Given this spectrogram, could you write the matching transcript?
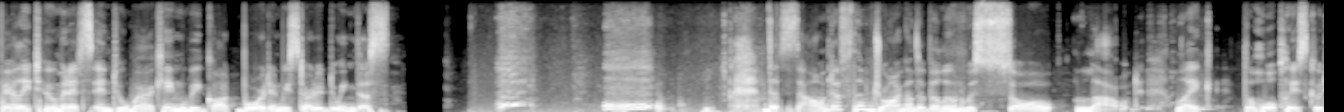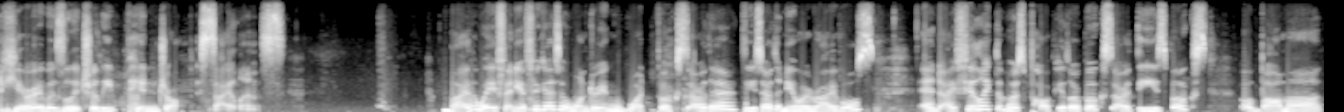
Barely two minutes into working, we got bored and we started doing this. The sound of them drawing on the balloon was so loud. Like the whole place could hear it was literally pin drop silence. By the way, if any of you guys are wondering what books are there, these are the new arrivals. And I feel like the most popular books are these books Obama,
